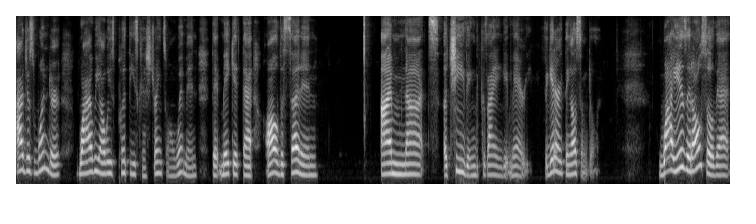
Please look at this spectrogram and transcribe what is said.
I just wonder why we always put these constraints on women that make it that all of a sudden I'm not achieving because I ain't get married. Forget everything else I'm doing. Why is it also that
